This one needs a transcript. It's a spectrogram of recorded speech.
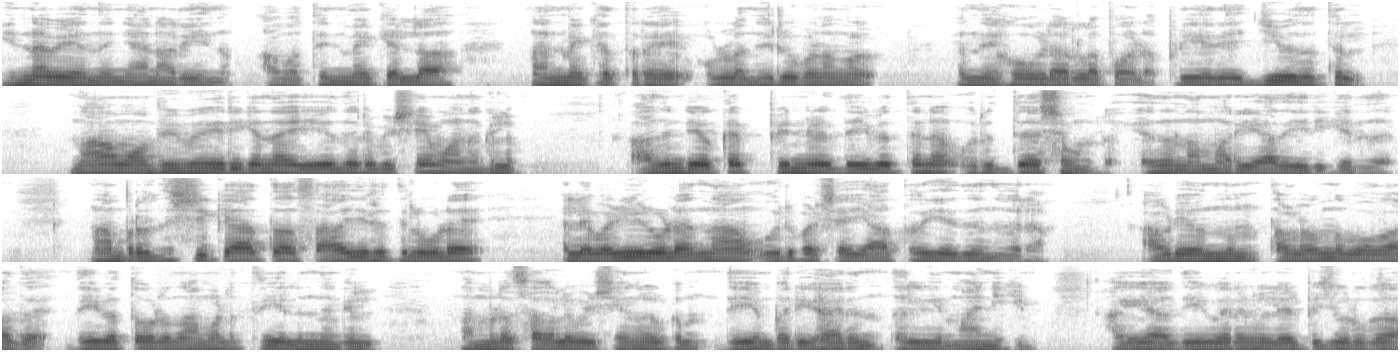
ഇന്നവയെന്ന് ഞാൻ അറിയുന്നു. അവ തിന്മയ്ക്കല്ല നന്മയ്ക്കത്രേ ഉള്ള നിരൂപണങ്ങൾ എന്ന് യഹോവയുടെ അരുളപ്പാട്. പ്രിയരെ ജീവിതത്തിൽ നാം അഭിമുഖീകരിക്കുന്ന ഏതൊരു വിഷയമാണെങ്കിലും അതിന്റെയൊക്കെ പിന്നിൽ ദൈവത്തിന് ഒരു ഉദ്ദേശമുണ്ട് എന്ന് നാം അറിയാതെ ഇരിക്കരുത്. നാം പ്രതീക്ഷിക്കാത്ത സാഹചര്യത്തിലൂടെ അല്ലെ വഴിയിലൂടെ നാം ഒരു പക്ഷേ യാത്ര ചെയ്തെന്ന് വരാം. അവിടെയൊന്നും തളർന്നു പോകാതെ ദൈവത്തോട് നാം അടുത്ത് ചെല്ലുന്നെങ്കിൽ നമ്മുടെ സകല വിഷയങ്ങൾക്കും ദൈവം പരിഹാരം നൽകി മാനിക്കും. ആകയാൽ ദൈവകരങ്ങളിൽ ഏൽപ്പിച്ചു കൊടുക്കുക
